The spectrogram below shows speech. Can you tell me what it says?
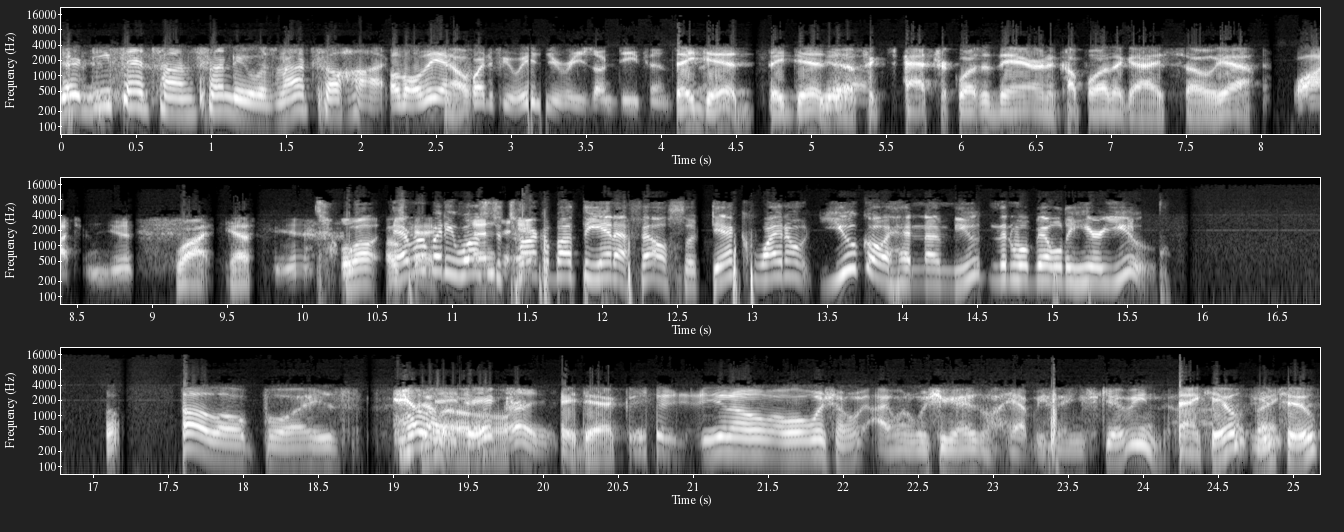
their defense on Sunday was not so hot. Although they had No. quite a few injuries on defense. They did. They did. Yeah. Uh, Fitzpatrick wasn't there, and a couple other guys. So yeah, Watching, yeah. what? Yes. yeah. Well, Okay. everybody wants And- to talk about the NFL. So, Dick, why don't you go ahead and unmute, and then we'll be able to hear you. Hello, boys. Hello. Dick. Hey, Dick. You know, I wish I, I want to wish you guys a happy Thanksgiving. Thank you. You thank- too.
